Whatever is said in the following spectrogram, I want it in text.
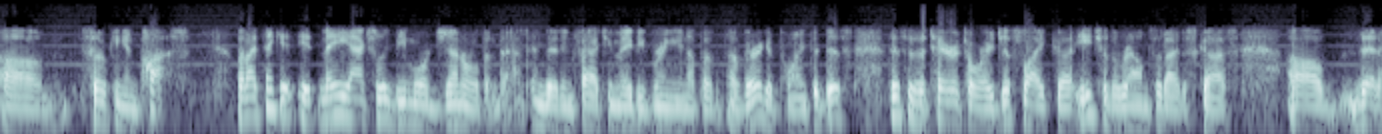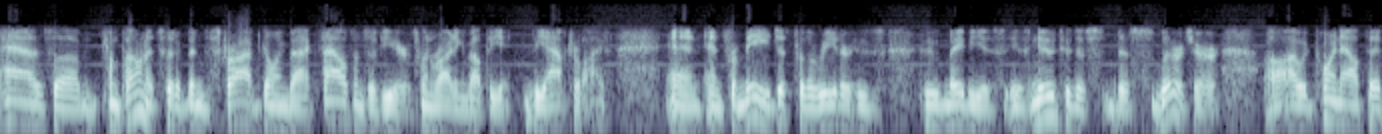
um, soaking in pus. But I think it, it may actually be more general than that, and that in fact you may be bringing up a, a very good point that this this is a territory just like uh, each of the realms that I discuss uh, that has um, components that have been described going back thousands of years when writing about the the afterlife. And and for me, just for the reader who's who maybe is is new to this this literature, uh, I would point out that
